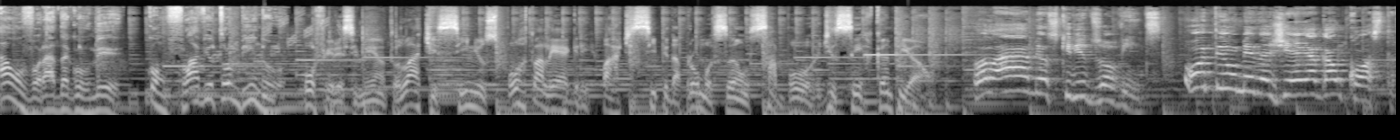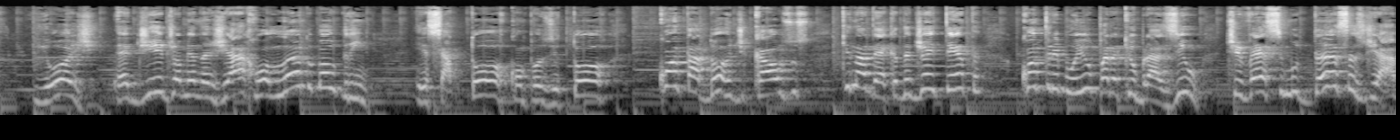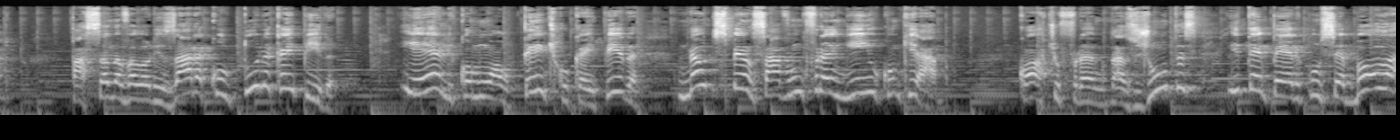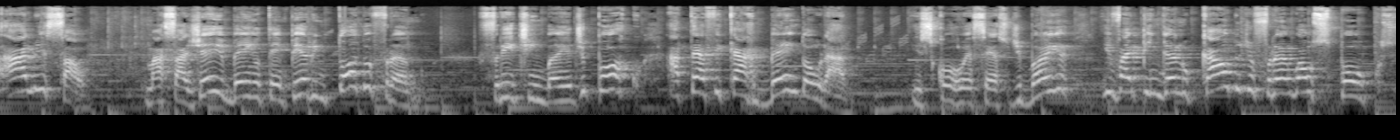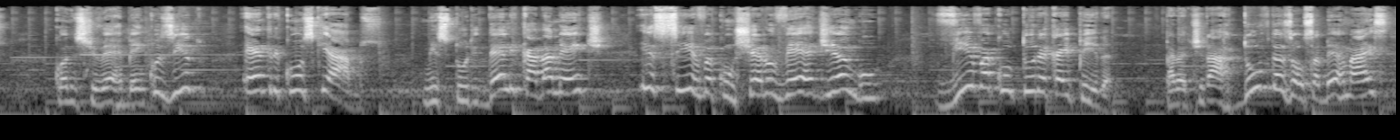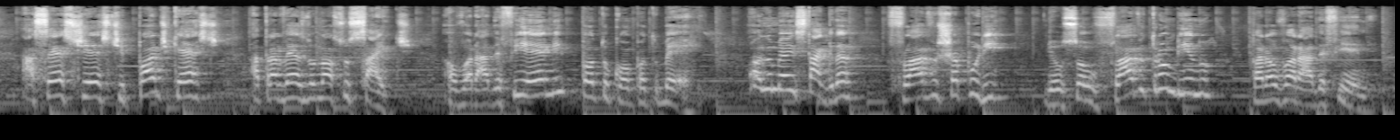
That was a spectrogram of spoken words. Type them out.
Alvorada Gourmet com Flávio Trombino. Oferecimento Laticínios Porto Alegre. Participe da promoção Sabor de Ser Campeão. Olá, meus queridos ouvintes. Ontem homenageei a Gal Costa e hoje é dia de homenagear Rolando Boldrin, esse ator, compositor, contador de causos que na década de 80 contribuiu para que o Brasil tivesse mudanças de hábito, passando a valorizar a cultura caipira. E ele, como um autêntico caipira, não dispensava um franguinho com quiabo. Corte o frango nas juntas e tempere com cebola, alho e sal. Massageie bem o tempero em todo o frango. Frite em banha de porco até ficar bem dourado. Escorra o excesso de banha e vai pingando caldo de frango aos poucos. Quando estiver bem cozido, entre com os quiabos. Misture delicadamente e sirva com cheiro verde e angu. Viva a cultura caipira! Para tirar dúvidas ou saber mais, acesse este podcast através do nosso site alvoradafm.com.br ou no meu Instagram, Flávio Chapuri. Eu sou o Flávio Trombino para Alvorada FM.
